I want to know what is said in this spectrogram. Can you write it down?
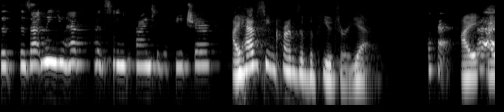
Does, does that mean you haven't seen Crimes of the Future? I have seen Crimes of the Future, yes. Okay, I, I, I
